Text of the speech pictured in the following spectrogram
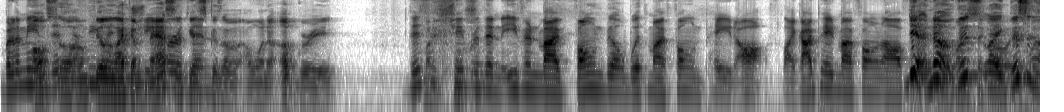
but I mean, also, I'm feeling like a masochist than- because I want to upgrade. This my is cheaper phone. than even my phone bill with my phone paid off. Like I paid my phone off. Yeah, no, this like this is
